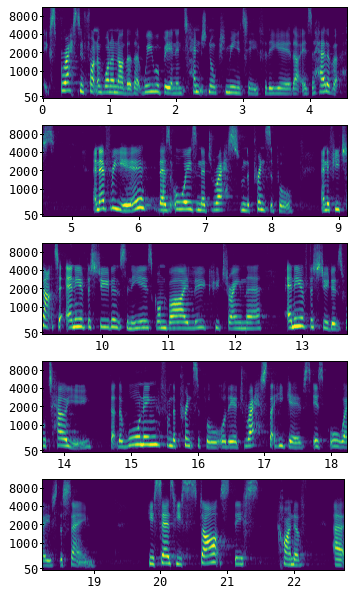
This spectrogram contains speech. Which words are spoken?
expressed in front of one another that we will be an intentional community for the year that is ahead of us. And every year, there's always an address from the principal. And if you chat to any of the students in the years gone by, Luke, who trained there, any of the students will tell you that the warning from the principal or the address that he gives is always the same. He says he starts this kind of uh,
